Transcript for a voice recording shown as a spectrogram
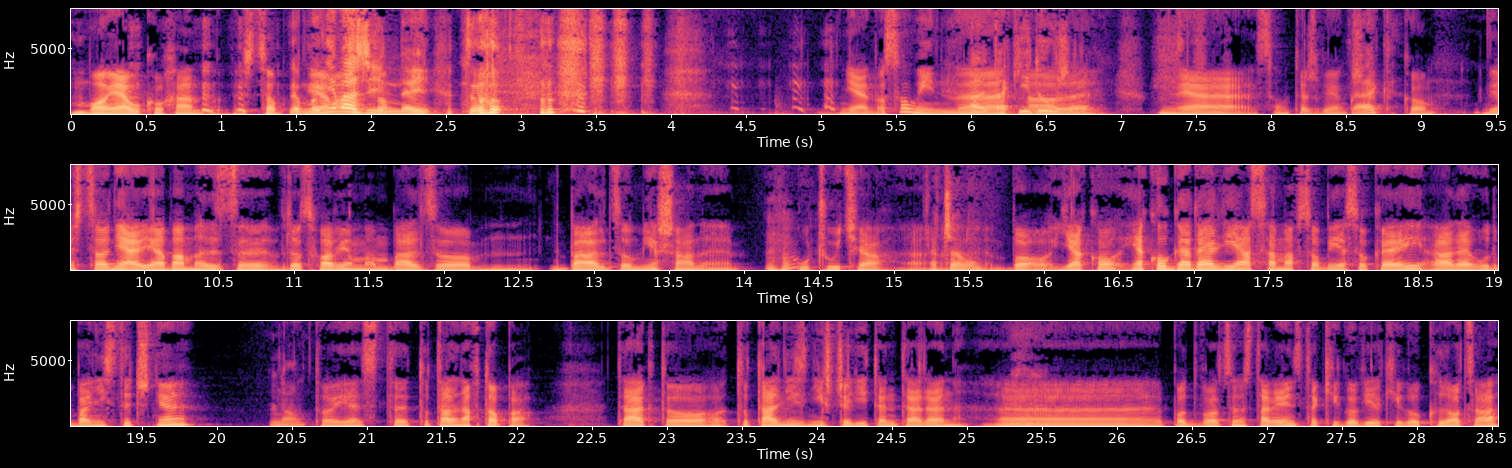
moja ukochana, wiesz co? No bo ja nie masz to- innej. To... Nie, no są inne. Ale takiej dużej. Nie, są też większe, Tak? tylko wiesz co, nie, ja mam z Wrocławiem mam bardzo, mm, bardzo mieszane Mhm. uczucia. e, A czemu? Bo jako, jako galeria sama w sobie jest ok, ale urbanistycznie No, to jest e, totalna wtopa. Tak, to totalnie zniszczyli ten teren mhm. e, pod dworcem, stawiając takiego wielkiego kloca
